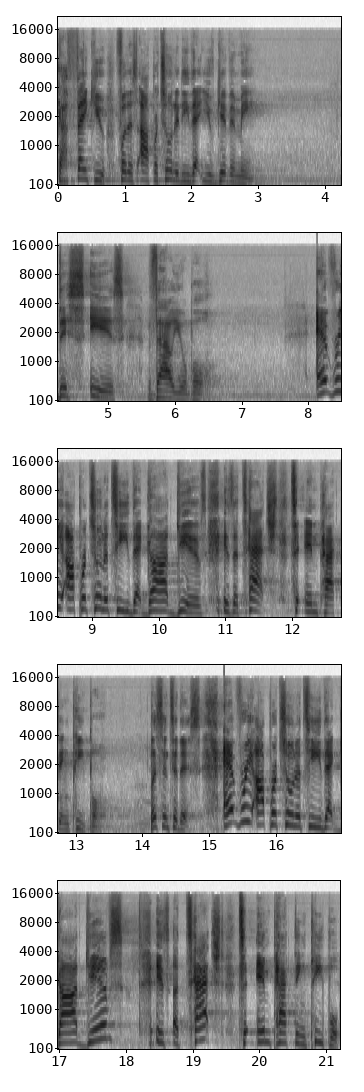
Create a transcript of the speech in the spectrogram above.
God, thank you for this opportunity that you've given me. This is valuable. Every opportunity that God gives is attached to impacting people. Listen to this. Every opportunity that God gives is attached to impacting people.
